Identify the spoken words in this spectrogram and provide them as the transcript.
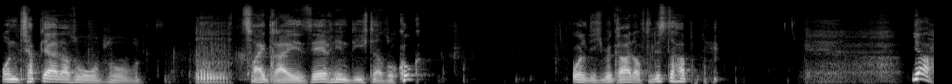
Und ich habe ja da so, so zwei, drei Serien, die ich da so guck. Oder die ich mir gerade auf der Liste habe. Ja,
